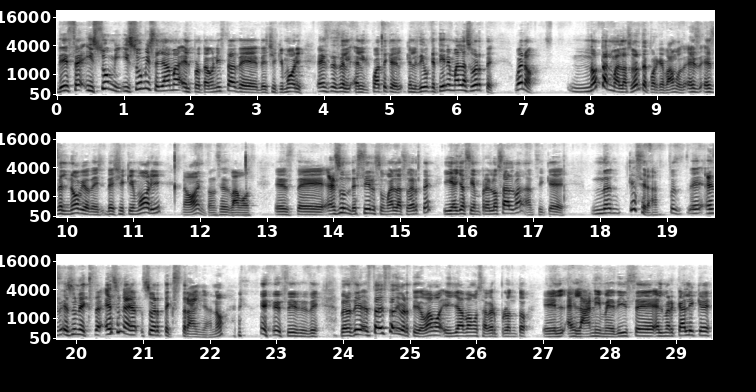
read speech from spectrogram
Dice Izumi, Izumi se llama el protagonista de, de Shikimori. Este es el, el cuate que, que, les digo que tiene mala suerte. Bueno, no tan mala suerte porque vamos, es, es el novio de, de Shikimori, ¿no? Entonces vamos este, es un decir su mala suerte y ella siempre lo salva, así que, ¿qué será? Pues eh, es, una, suerte extraña, ¿no? sí, sí, sí. Pero sí, está, divertido. Vamos, y ya vamos a ver pronto el, anime. Dice el Mercali que,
